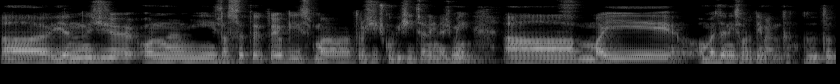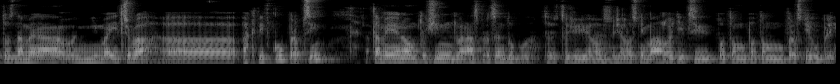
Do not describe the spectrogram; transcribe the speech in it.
a jenže oni zase, to Yogis má trošičku vyšší ceny než my a mají omezený sortiment. To, to znamená, oni mají třeba uh, aktivku pro psy a tam je jenom, tuším, 12% tuku, což je žalostně málo. Ti psi potom, potom prostě hubli.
